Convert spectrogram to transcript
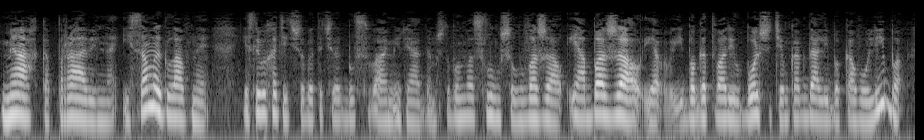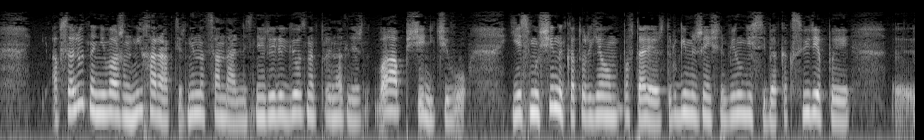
мягко, правильно. И самое главное, если вы хотите, чтобы этот человек был с вами рядом, чтобы он вас слушал, уважал и обожал, и, и боготворил больше, чем когда-либо кого-либо, абсолютно не важен ни характер, ни национальность, ни религиозная принадлежность, вообще ничего. Есть мужчины, которые, я вам повторяю, с другими женщинами вели себя как свирепые э,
